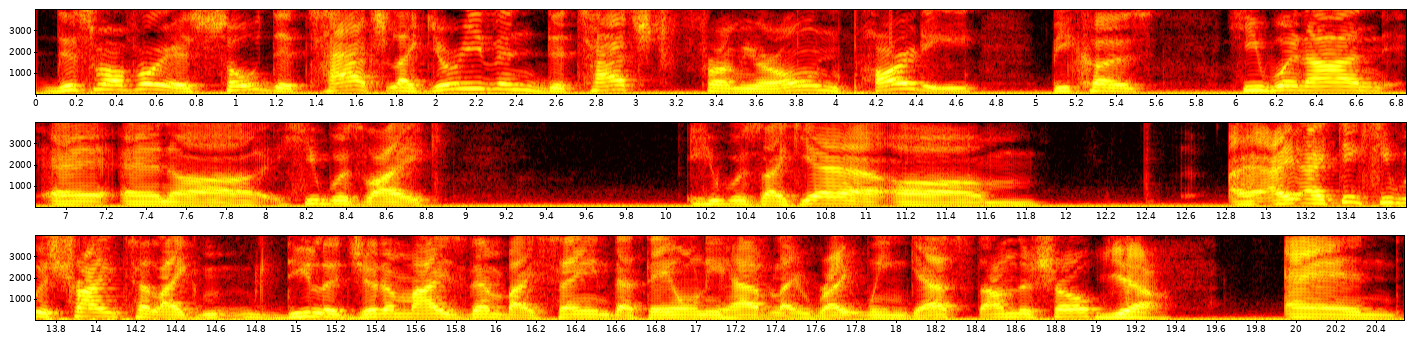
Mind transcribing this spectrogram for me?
this motherfucker is so detached like you're even detached from your own party because he went on and, and uh he was like he was like yeah um I, I- I think he was trying to like delegitimize them by saying that they only have like right wing guests on the show Yeah. and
